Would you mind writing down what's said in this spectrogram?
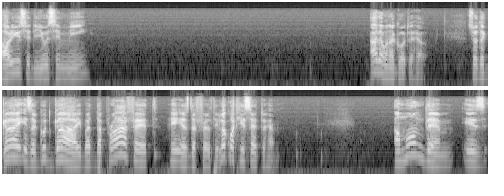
are you seducing me? I don't want to go to hell. So the guy is a good guy, but the prophet, he is the filthy. Look what he said to him. Among them is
